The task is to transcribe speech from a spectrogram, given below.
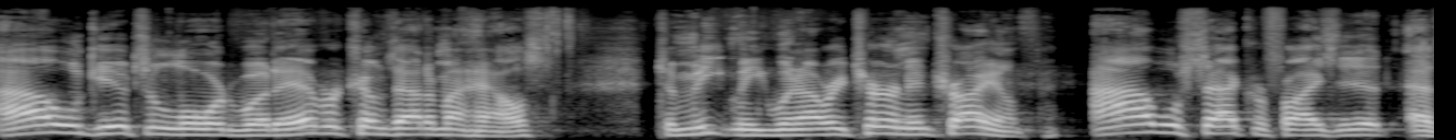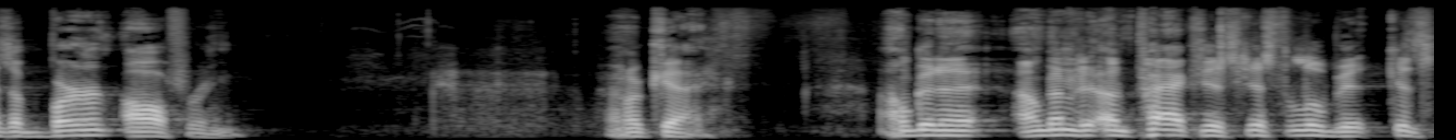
I will give to the Lord whatever comes out of my house to meet me when I return in triumph. I will sacrifice it as a burnt offering. Okay. I'm gonna I'm gonna unpack this just a little bit because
